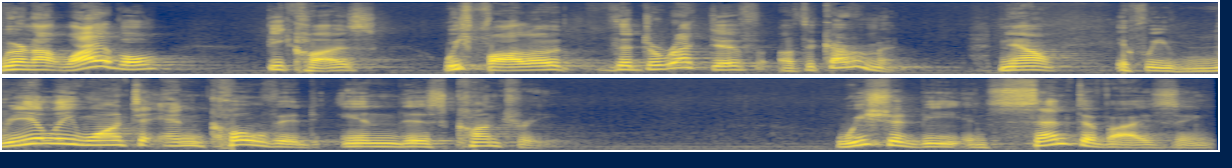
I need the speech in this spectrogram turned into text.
we're not liable because we followed the directive of the government. Now, if we really want to end COVID in this country, we should be incentivizing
